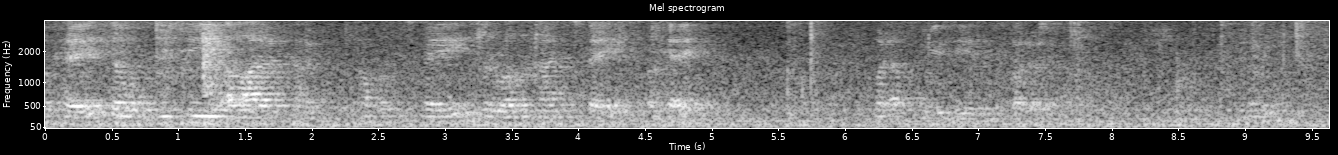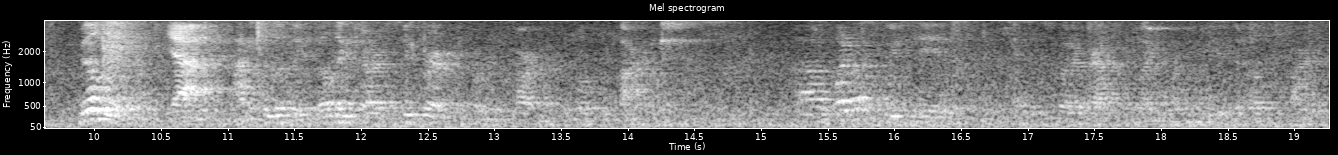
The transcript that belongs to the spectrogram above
Okay, so we see a lot of kind of public space or well-designed space. Okay. What else do we see in this photo? Buildings. Yeah, absolutely. Buildings are a super important part of the built environment. Uh, what else do we see in this, in this photograph? Like what's into the built environment?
